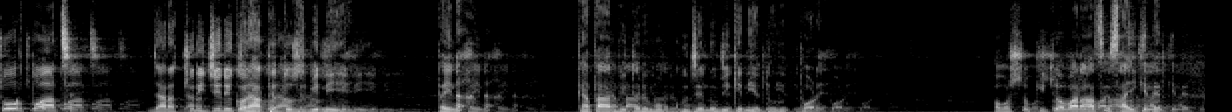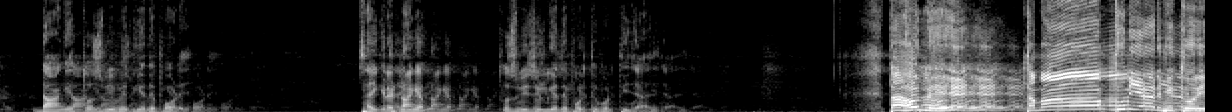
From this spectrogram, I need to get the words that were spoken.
চোর তো আছে, যারা চুরি চুরি করে হাতে তসবি নিয়ে। তাই না? কাঁতার ভিতরে মুখ গুজে নবীকে নিয়ে দরুদ পড়ে। অবশ্য কিছু আবার আছে সাইকেলের ডাঙে তসবি বেদিয়ে দিয়ে পড়ে। সাইকেলের ডাঙে তসবি ঝুলিয়ে দিয়ে পড়তে পড়তে যায়। তাহলে তাম দুনিয়ার ভিতরে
